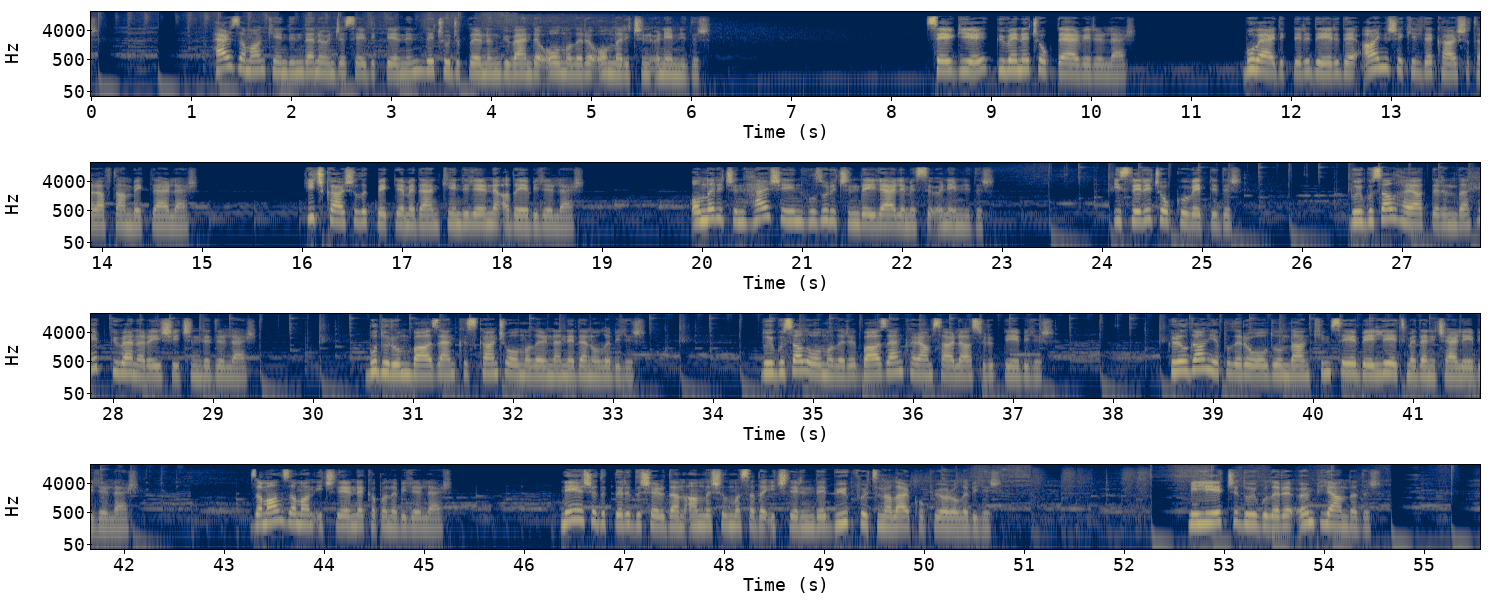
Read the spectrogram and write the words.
Her zaman kendinden önce sevdiklerinin ve çocuklarının güvende olmaları onlar için önemlidir. Sevgiye, güvene çok değer verirler. Bu verdikleri değeri de aynı şekilde karşı taraftan beklerler. Hiç karşılık beklemeden kendilerine adayabilirler. Onlar için her şeyin huzur içinde ilerlemesi önemlidir. Hisleri çok kuvvetlidir. Duygusal hayatlarında hep güven arayışı içindedirler. Bu durum bazen kıskanç olmalarına neden olabilir. Duygusal olmaları bazen karamsarlığa sürükleyebilir. Kırılgan yapıları olduğundan kimseye belli etmeden içerleyebilirler. Zaman zaman içlerine kapanabilirler. Ne yaşadıkları dışarıdan anlaşılmasa da içlerinde büyük fırtınalar kopuyor olabilir. Milliyetçi duyguları ön plandadır.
